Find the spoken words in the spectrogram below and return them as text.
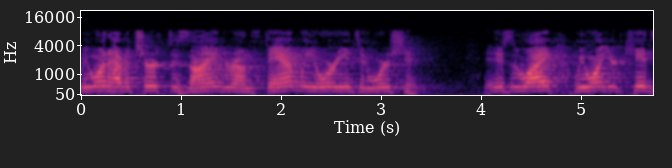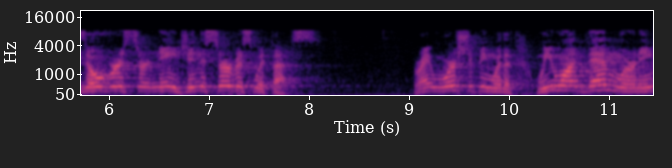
we want to have a church designed around family oriented worship. This is why we want your kids over a certain age in the service with us right? Worshiping with us. We want them learning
